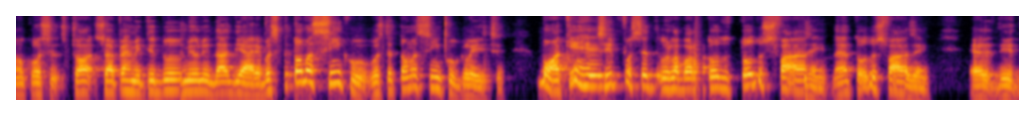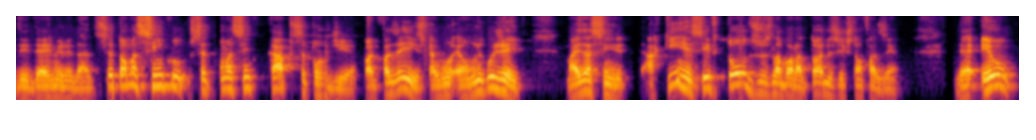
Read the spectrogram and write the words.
não consigo, só, só é permitido 2 mil unidades diárias. Você toma cinco, você toma cinco, Gleice. Bom, aqui em Recife, você, os laboratórios todos fazem, né? Todos fazem é, de, de 10 mil unidades. Você toma cinco, você toma cinco cápsulas por dia. Pode fazer isso, é o, é o único jeito. Mas, assim, aqui em Recife, todos os laboratórios estão fazendo. É, eu,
